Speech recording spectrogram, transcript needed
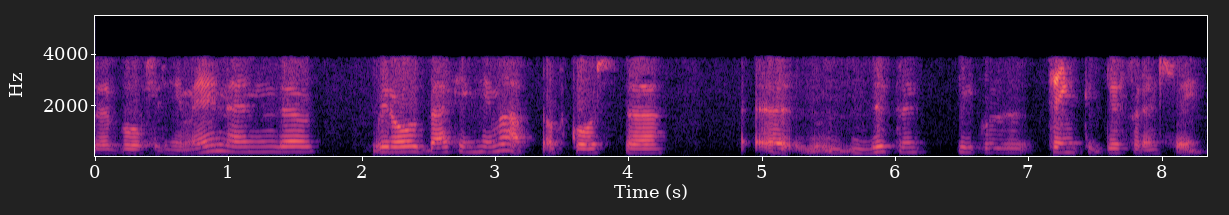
uh, voted him in, and uh, we're all backing him up. Of course, uh, uh, different people think differently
